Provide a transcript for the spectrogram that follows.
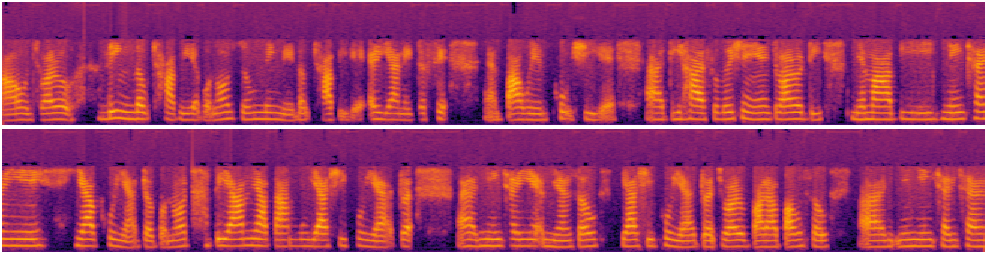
အောင်ကျွန်တော်တို့ link လုပ်ထားပြီးတယ်ပေါ့နော် zoom link တွေလုပ်ထားပြီးတယ်အဲ့ဒီကနေတစ်ဆင့်ပါဝင်ဖို့ရှိတယ်အာဒီဟာဆိုလို့ရှိရင်ကျွန်တော်တို့ဒီမြန်မာပြည်ငိမ့်ချမ်းရေးရဖို့ရအတွက်ပေါ့နော်တရားမျှတမှုရရှိဖို့ရအတွက်အဲငင်းချမ်းရေးအမြန်ဆုံးရရှိဖို့ရအတွက်ကျွန်တော်တို့ပါတာပေါင်းစုံအာငင်းငင်းချမ်းချမ်း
